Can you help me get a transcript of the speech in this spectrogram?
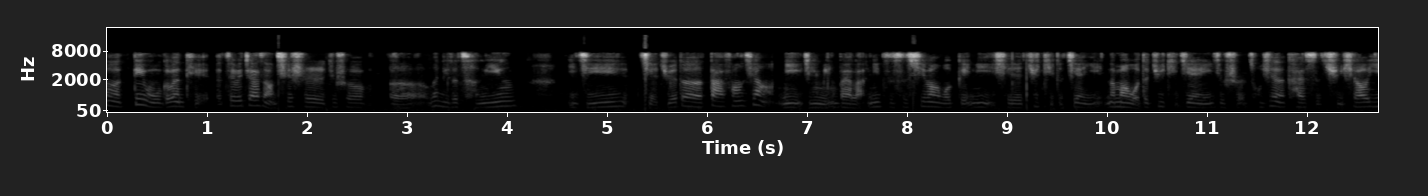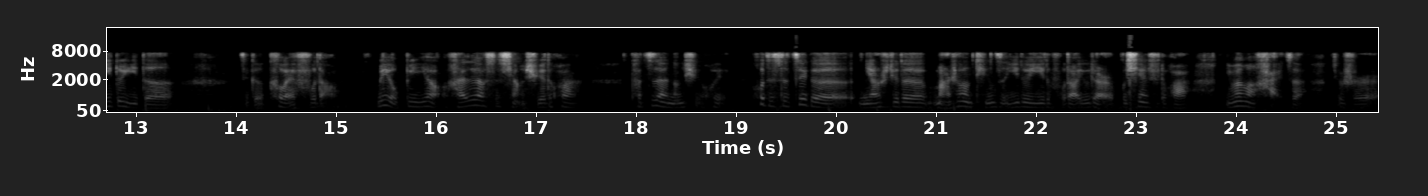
嗯，第五个问题，这位家长其实就说，呃，问题的成因以及解决的大方向你已经明白了，你只是希望我给你一些具体的建议。那么我的具体建议就是，从现在开始取消一对一的这个课外辅导，没有必要。孩子要是想学的话，他自然能学会。或者是这个，你要是觉得马上停止一对一的辅导有点不现实的话，你问问孩子，就是。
